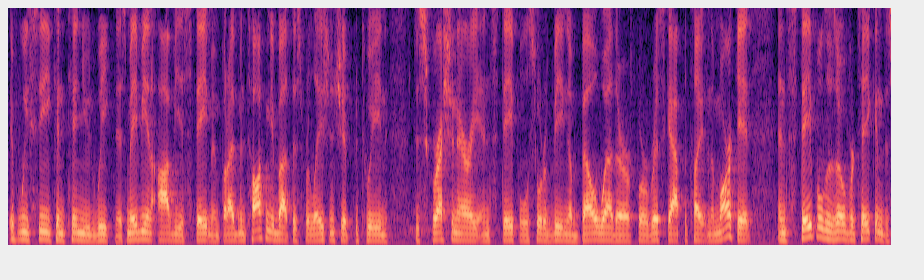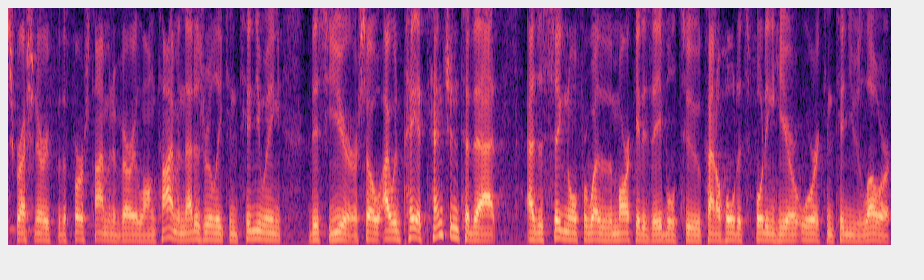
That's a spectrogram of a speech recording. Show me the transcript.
if we see continued weakness. Maybe an obvious statement, but I've been talking about this relationship between discretionary and staples sort of being a bellwether for risk appetite in the market. And staples has overtaken discretionary for the first time in a very long time, and that is really continuing this year. So I would pay attention to that as a signal for whether the market is able to kind of hold its footing here or it continues lower.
